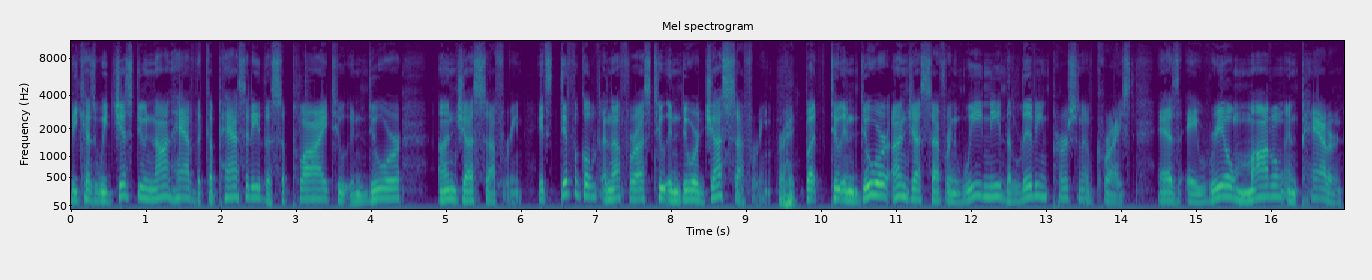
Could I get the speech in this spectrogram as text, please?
because we just do not have the capacity, the supply to endure unjust suffering. It's difficult enough for us to endure just suffering. Right. But to endure unjust suffering, we need the living person of Christ as a real model and pattern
